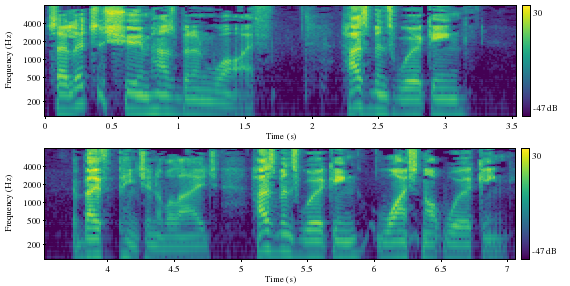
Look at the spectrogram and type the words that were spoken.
So let's assume husband and wife. Husband's working, both pensionable age. Husband's working, wife's not working,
